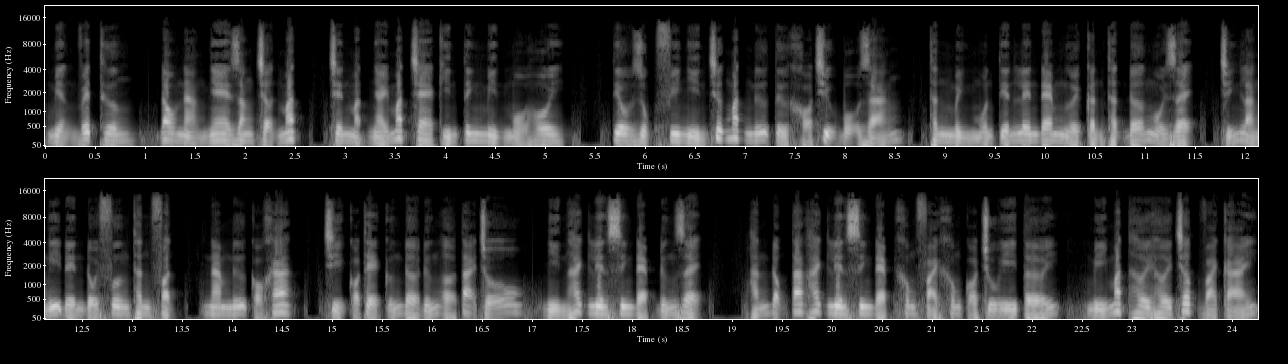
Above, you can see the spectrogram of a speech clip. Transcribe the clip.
Miệng vết thương, đau nàng nhe răng trợn mắt, trên mặt nháy mắt che kín tinh mịn mồ hôi. Tiêu dục phi nhìn trước mắt nữ tử khó chịu bộ dáng, thân mình muốn tiến lên đem người cẩn thận đỡ ngồi dậy, chính là nghĩ đến đối phương thân Phật, nam nữ có khác, chỉ có thể cứng đờ đứng ở tại chỗ, nhìn hách liên xinh đẹp đứng dậy. Hắn động tác hách liên xinh đẹp không phải không có chú ý tới, mí mắt hơi hơi chớp vài cái,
